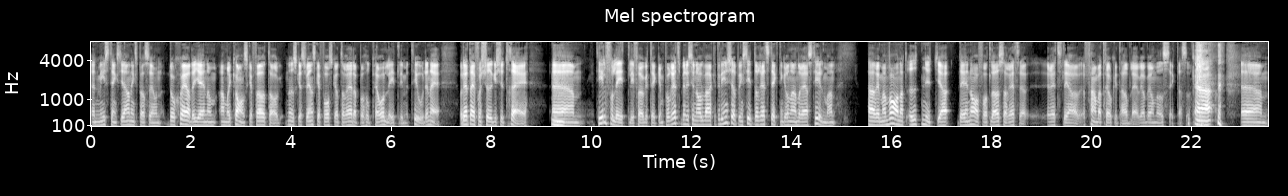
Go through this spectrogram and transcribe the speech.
en misstänkt gärningsperson. Då sker det genom amerikanska företag. Nu ska svenska forskare ta reda på hur pålitlig metoden är. Och detta är från 2023. Ehm, tillförlitlig? Frågetecken. På Rättsmedicinalverket i Linköping sitter rättsteknikern Andreas Tillman. Här är man van att utnyttja DNA för att lösa rättsliga rättsliga, fan vad tråkigt det här blev, jag ber om ursäkt alltså. Ja, Ehm, I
